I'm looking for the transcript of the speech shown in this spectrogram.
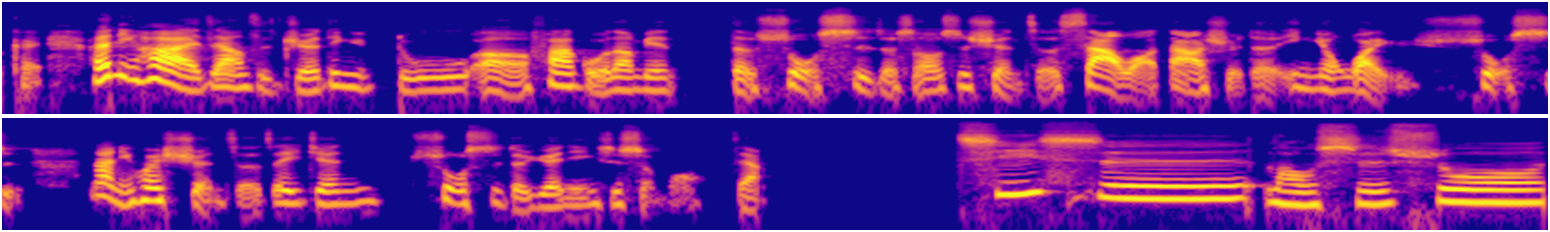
OK，而你后来这样子决定读呃法国那边的硕士的时候，是选择萨瓦大学的应用外语硕士。那你会选择这一间硕士的原因是什么？这样？其实老实说，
